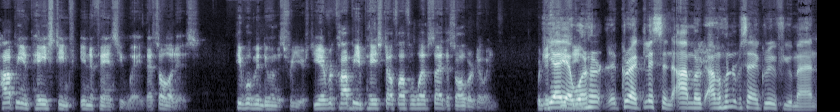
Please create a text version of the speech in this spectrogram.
copy and pasting in a fancy way. That's all it is. People have been doing this for years. Do you ever copy and paste stuff off a website? That's all we're doing. Yeah, yeah, one hundred. Greg, listen, I'm a, I'm 100 percent agree with you, man.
